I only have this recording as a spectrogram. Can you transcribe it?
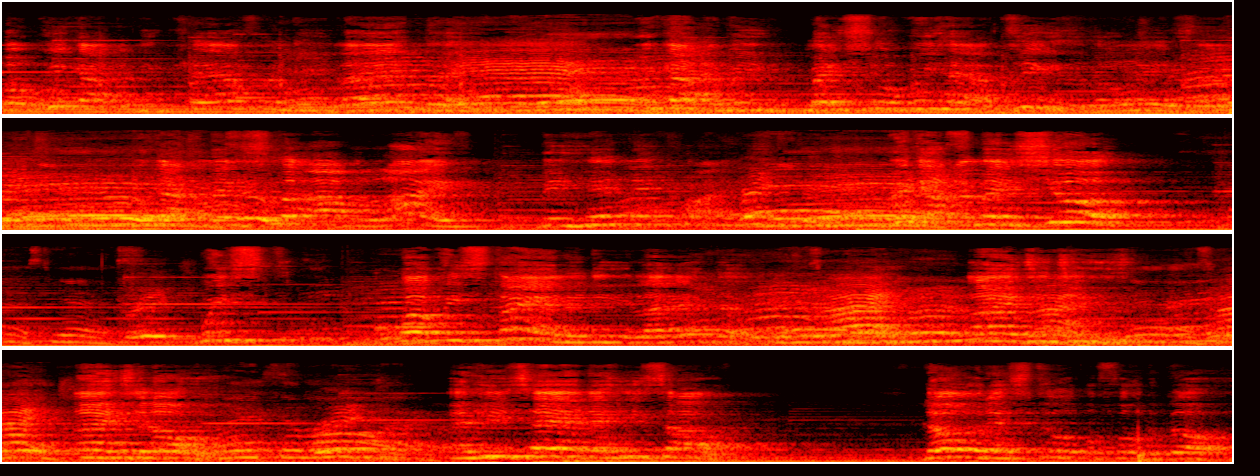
But we got to be careful in these last days. We got to be make sure we have Jesus on the inside. We got to make sure our life be hidden in Christ. We got to make sure Yes, yes. we where we stand in these last days. Right. Thank you, Jesus. Right. Thank you, Lord. Thank the Lord. And he said that he saw those that stood before the God,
